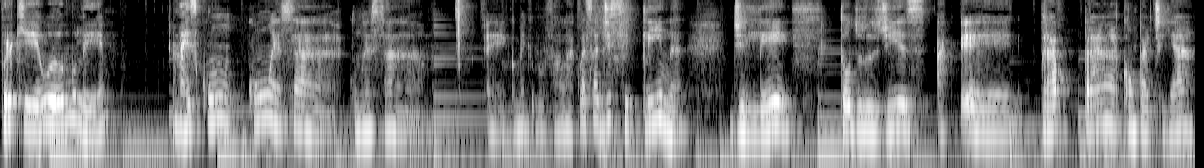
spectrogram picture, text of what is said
porque eu amo ler, mas com, com essa com essa é, como é que eu vou falar? Com essa disciplina de ler todos os dias é, para compartilhar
